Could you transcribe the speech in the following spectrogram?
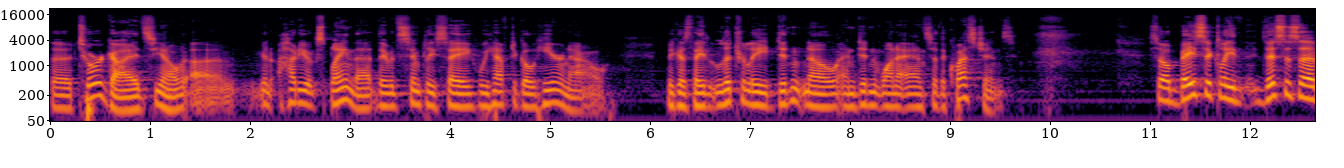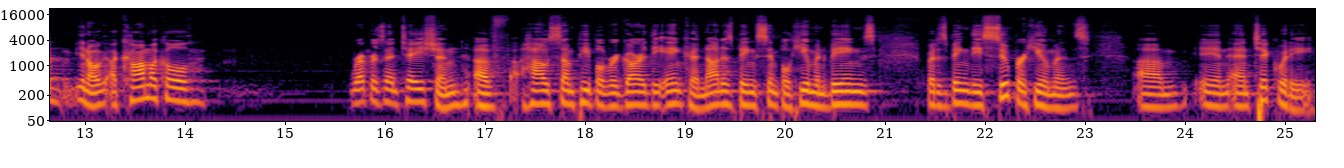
the tour guides, you know, uh, you know, how do you explain that? They would simply say, we have to go here now, because they literally didn't know and didn't want to answer the questions. So basically, this is a, you know, a comical representation of how some people regard the Inca, not as being simple human beings, but as being these superhumans um, in antiquity.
